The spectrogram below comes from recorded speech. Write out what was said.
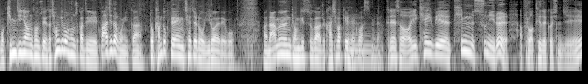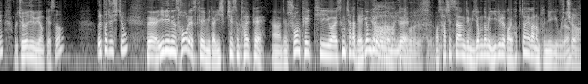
뭐 김진영 선수에서 청기범 선수까지 빠지다 보니까 또 감독 대행 체제로 이뤄야 되고 아, 남은 경기 수가 아주 가시밭길이 될 것 같습니다. 그래서 이 KBL 팀 순위를 앞으로 어떻게 될 것인지 우리 조현일 위원께서 읊어주시죠. 네, 1위는 서울 SK입니다. 27승 8패. 아, 지금 수원 KT와의 승차가 4경기로 야, 벌어졌는데. 뭐 사실상 지금 이 정도면 1위를 거의 확정해가는 분위기고요. 그렇죠.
